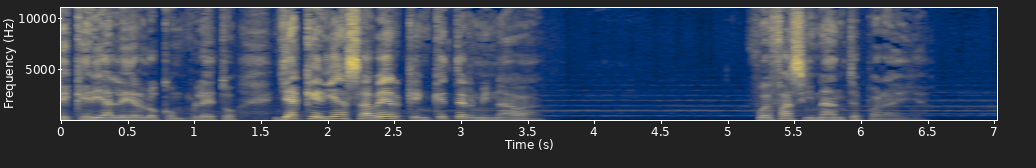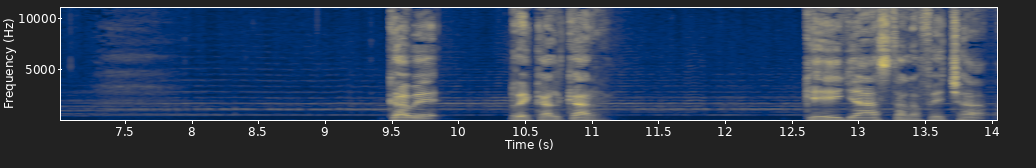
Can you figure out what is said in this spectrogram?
que quería leerlo completo, ya quería saber que en qué terminaba. Fue fascinante para ella. Cabe recalcar que ella hasta la fecha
